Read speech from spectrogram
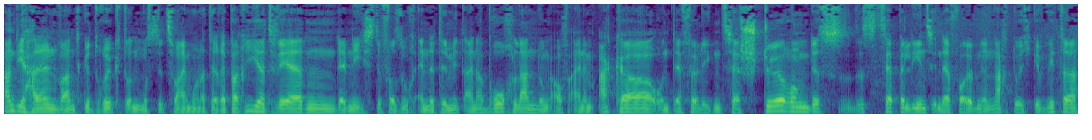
an die Hallenwand gedrückt und musste zwei Monate repariert werden. Der nächste Versuch endete mit einer Bruchlandung auf einem Acker und der völligen Zerstörung des, des Zeppelins in der folgenden Nacht durch Gewitter.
